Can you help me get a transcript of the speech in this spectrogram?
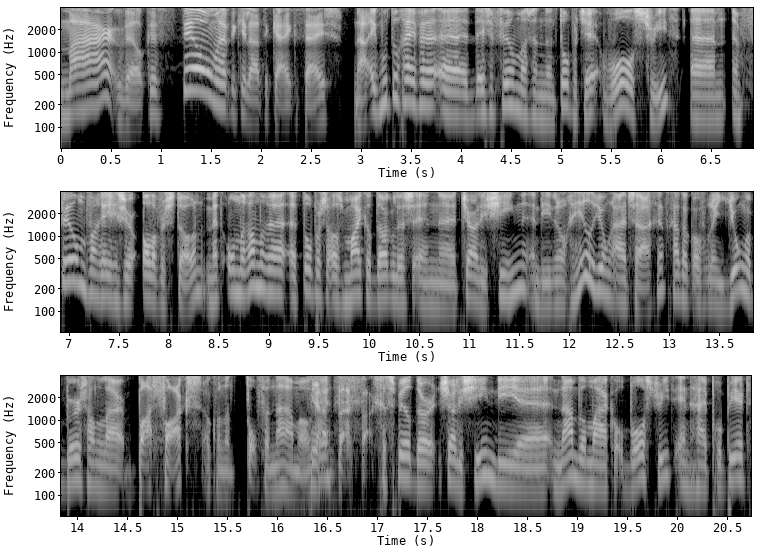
Maar welke film heb ik je laten kijken, Thijs? Nou, ik moet toch even. Uh, deze film was een, een toppertje. Wall Street. Um, een film van regisseur Oliver Stone. Met onder andere uh, toppers als Michael Douglas en uh, Charlie Sheen. En die er nog heel jong uitzagen. Het gaat ook over een jonge beurshandelaar, Bud Fox. Ook wel een toffe naam ook. Ja, hè? Bud Fox. Gespeeld door Charlie Sheen, die een naam wil maken op Wall Street. En hij probeert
